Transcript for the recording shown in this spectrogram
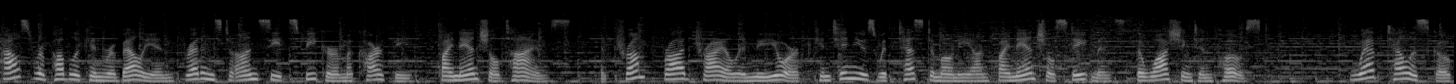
House Republican rebellion threatens to unseat Speaker McCarthy. Financial Times. Trump fraud trial in New York continues with testimony on financial statements, The Washington Post. Webb telescope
